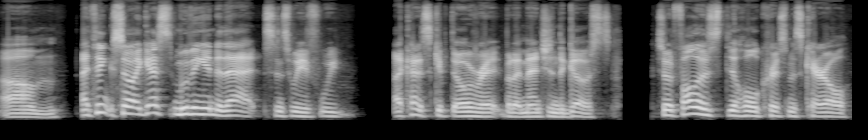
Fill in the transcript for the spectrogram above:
Um, I think so. I guess moving into that, since we've we, I kind of skipped over it, but I mentioned the ghosts. So it follows the whole Christmas Carol.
